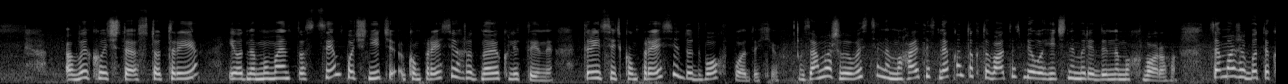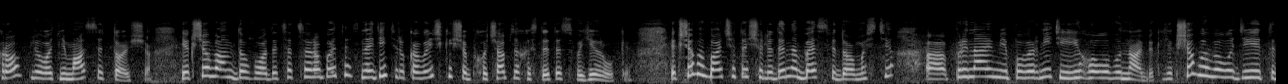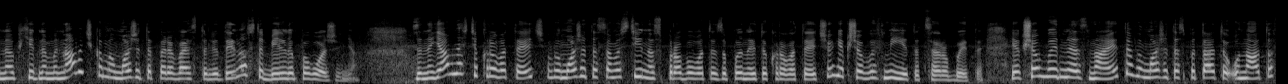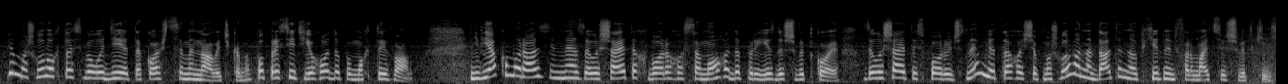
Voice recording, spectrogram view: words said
викличте 103 і одномоментно з цим почніть компресію грудної клітини. 30 компресій до двох подихів. За можливості намагайтесь не контактувати з біологічними рідинами хворого. Це може бути кров, плювотні маси тощо. Якщо вам доводиться це робити, знайдіть рукавички, щоб хоча б захистити свої руки. Якщо ви бачите, що людина без свідомості, принаймні поверніть її голову набік. Якщо ви володієте необхідними навичками, можете перевести людину в стабільне положення. За наявності кровотеч ви можете самостійно спробувати зупинити кровотечу, якщо ви вмієте це робити. Якщо ви не знаєте, ви можете спитати у натовпі, можливо, хтось володіє також цими навичками. Попросіть його допомогти вам. Ні в якому разі не залишайте хворого самого до приїзду швидкої. Залишайтесь поруч з ним для того, щоб можливо надати необхідну інформацію швидкій.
